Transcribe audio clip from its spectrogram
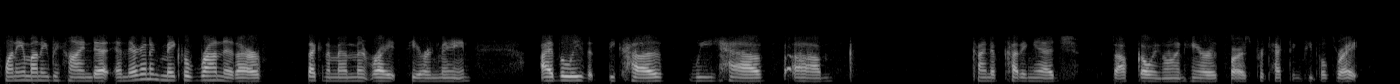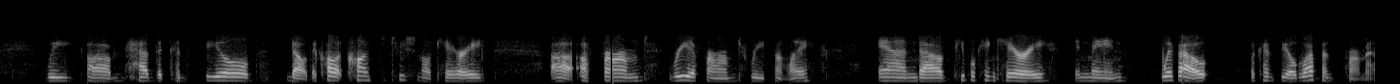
plenty of money behind it, and they're going to make a run at our Second Amendment rights here in Maine. I believe it's because we have um, kind of cutting edge stuff going on here as far as protecting people's rights. We um, had the concealed, no, they call it constitutional carry, uh, affirmed, reaffirmed recently, and uh, people can carry in Maine without a concealed weapons permit.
